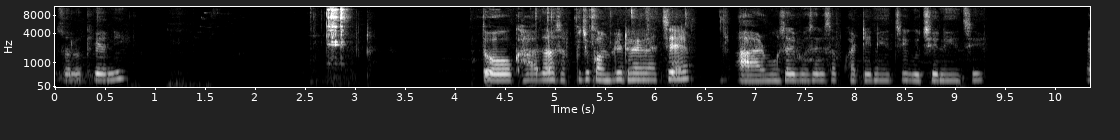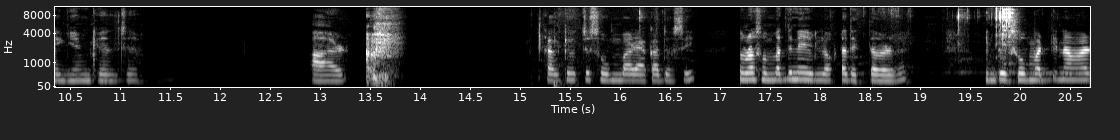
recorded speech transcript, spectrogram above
চলো খেয়ে নিই তো খাওয়া দাওয়া সব কিছু কমপ্লিট হয়ে গেছে। আর মশারি ফশারি সব খাটিয়ে নিয়েছি, গুছিয়ে নিয়েছি। এই গেম খেলছে। আর কালকে হচ্ছে সোমবার একাদশী। তোমরা সোমবার দিনে এই ব্লগটা দেখতে পারবে। কিন্তু সোমবার দিন আমার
